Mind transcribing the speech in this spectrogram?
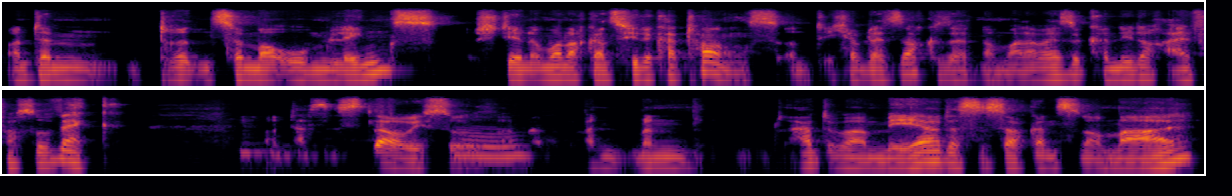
Und im dritten Zimmer oben links stehen immer noch ganz viele Kartons. Und ich habe letztens auch gesagt, normalerweise können die doch einfach so weg. Und das ist, glaube ich, so. Mhm. Man, man, hat immer mehr, das ist auch ganz normal.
